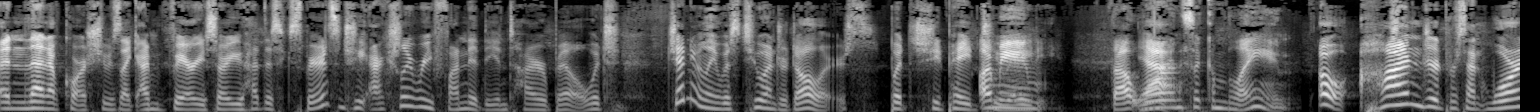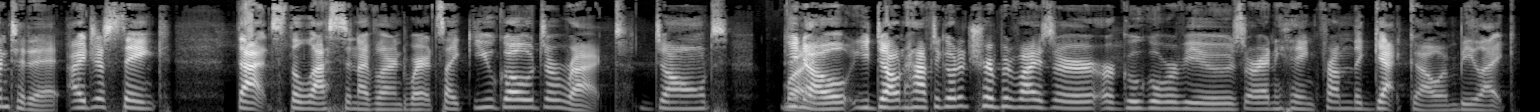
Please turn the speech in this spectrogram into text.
and then of course she was like, I'm very sorry you had this experience. And she actually refunded the entire bill, which genuinely was two hundred dollars, but she'd paid two I mean, that Yeah. warrants a complaint. Oh, 100% warranted it. I just think that's the lesson I've learned where it's like you go direct. Don't you Right. know, you don't have to go to TripAdvisor or Google reviews or anything from the get-go and be like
